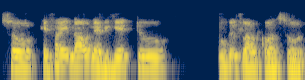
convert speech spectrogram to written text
So if I now navigate to Google Cloud Console.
